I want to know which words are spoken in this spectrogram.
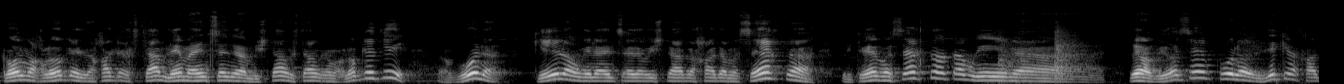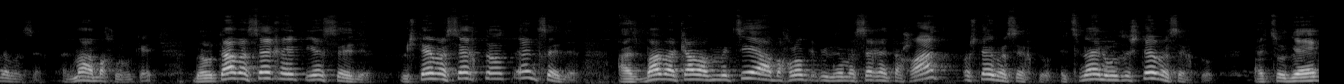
כל מחלוקת ואחר כך סתם נאמה אין סדר המשנה וסתם גם מחלוקת היא? רב הונא, כאילו אומרים אין סדר המשנה באחד המסכתא, ותראה מסכתות אמרינא. ורבי יוסף כולו זיקר אחד המסכת. אז מה המחלוקת? באותה מסכת יש סדר, בשתי מסכתות אין סדר. אז בא והקו מציע המחלוקת אם זה מסכת אחת או שתי מסכתות. אצלנו זה שתי מסכתות. אז צודק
